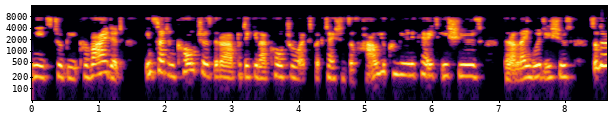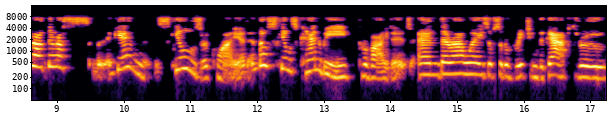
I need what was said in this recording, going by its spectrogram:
needs to be provided in certain cultures, there are particular cultural expectations of how you communicate issues. There are language issues. So there are, there are, again, skills required and those skills can be provided. And there are ways of sort of bridging the gap through,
